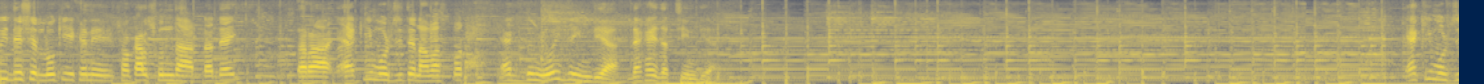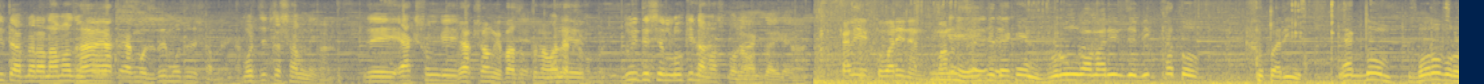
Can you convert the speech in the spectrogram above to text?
দুই দেশের লোকই এখানে সকাল সন্ধ্যা আড্ডা দেয়। তারা একই মসজিদে নামাজ পড়ে। একদমই ওই যে ইন্ডিয়া দেখাই যাচ্ছে ইন্ডিয়া। একই মসজিদে আপনারা নামাজ হ্যাঁ এক এক মসজিদ মসজিদের সামনে। মসজিদটার সামনে। হ্যাঁ। যে একসঙ্গে একসঙ্গে পাঁচ ওয়াক্ত নামাজ মানে। দুই দেশের লোকই নামাজ পড়ে এক জায়গায়। খালি একটু বাড়ি নেন এই যে দেখেন বুরুঙ্গামারির যে বিখ্যাত সুপারি একদম বড় বড়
